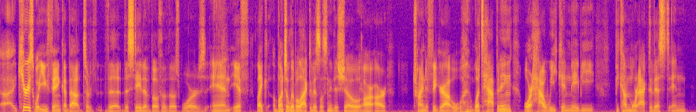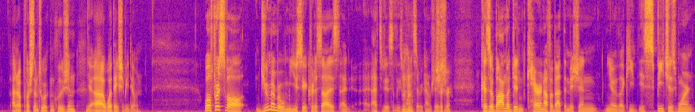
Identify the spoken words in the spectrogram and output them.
Uh, curious what you think about sort of the the state of both of those wars, and if like a bunch of liberal activists listening to this show Yeah. are are trying to figure out what's happening or how we can maybe become more activists and I don't know push them to a conclusion. Yeah. Uh, what they should be doing. Well, first of all, do you remember when we used to get criticized? I, I have to do this at least once every conversation. sure. Because Obama didn't care enough about the mission. You know, like he his speeches weren't.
